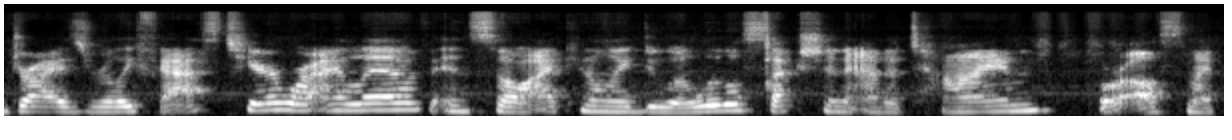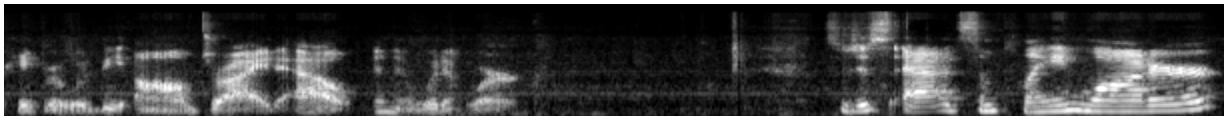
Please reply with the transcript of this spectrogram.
dries really fast here where I live, and so I can only do a little section at a time, or else my paper would be all dried out and it wouldn't work. So just add some plain water,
